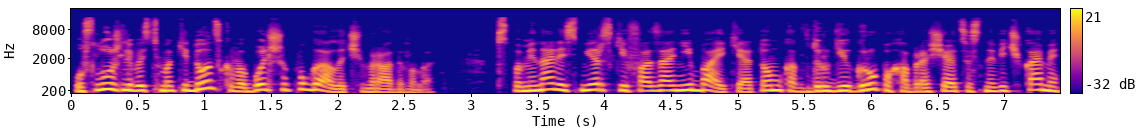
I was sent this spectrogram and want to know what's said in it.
Услужливость Македонского больше пугала, чем радовала. Вспоминались мерзкие фазаньи байки о том, как в других группах обращаются с новичками,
